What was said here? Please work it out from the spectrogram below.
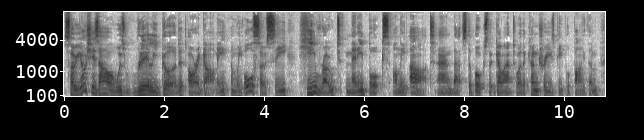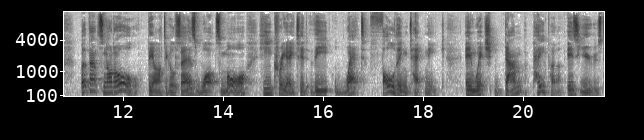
So Yoshizawa was really good at origami, and we also see he wrote many books on the art, and that's the books that go out to other countries, people buy them. But that's not all. The article says, what's more, he created the wet folding technique in which damp paper is used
